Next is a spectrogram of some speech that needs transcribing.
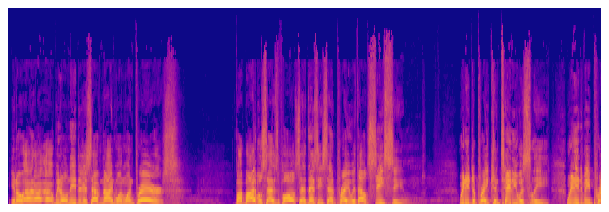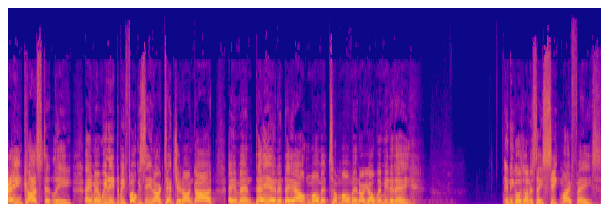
You know, I, I, we don't need to just have 911 prayers. My Bible says, Paul said this, he said, pray without ceasing. We need to pray continuously. We need to be praying constantly. Amen. We need to be focusing our attention on God. Amen. Day in and day out, moment to moment. Are y'all with me today? And he goes on to say, Seek my face.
